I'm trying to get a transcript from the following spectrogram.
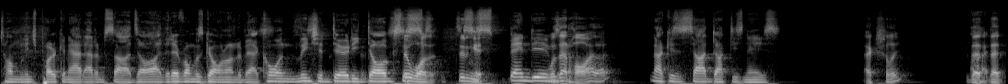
Tom Lynch poking out Adam Saad's eye that everyone was going on about, calling Lynch a dirty dog. Still sus- wasn't. Didn't get- suspend him. Was that high though? no? Because Saad ducked his knees. Actually, that I- that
